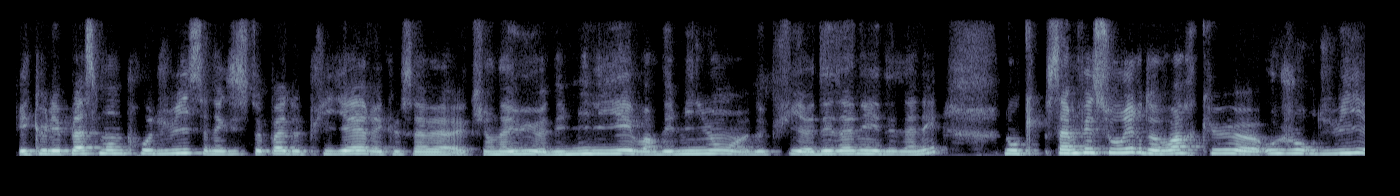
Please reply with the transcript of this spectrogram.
et que les placements de produits, ça n'existe pas depuis hier et que ça, qu'il y en a eu des milliers, voire des millions euh, depuis euh, des années et des années. Donc ça me fait sourire de voir que aujourd'hui,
